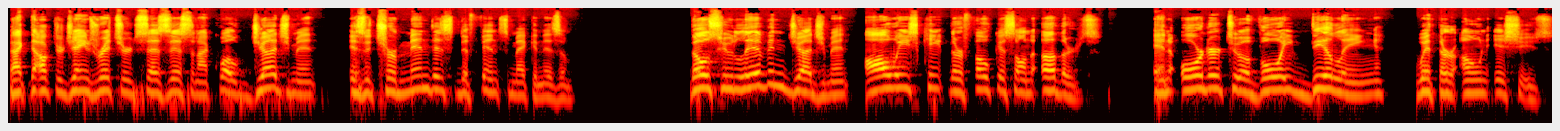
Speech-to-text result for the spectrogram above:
In fact, Dr. James Richards says this, and I quote Judgment is a tremendous defense mechanism. Those who live in judgment always keep their focus on others in order to avoid dealing with their own issues.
